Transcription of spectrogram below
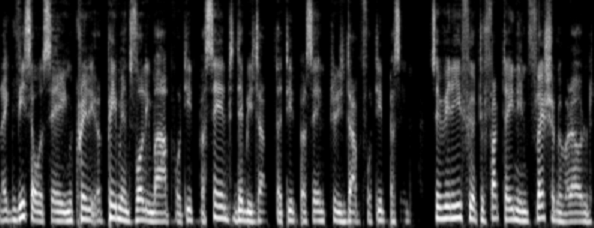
like Visa was saying, credit uh, payments volume up 14%, debit up 13%, credit up 14%. So even if you were to factor in inflation of around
